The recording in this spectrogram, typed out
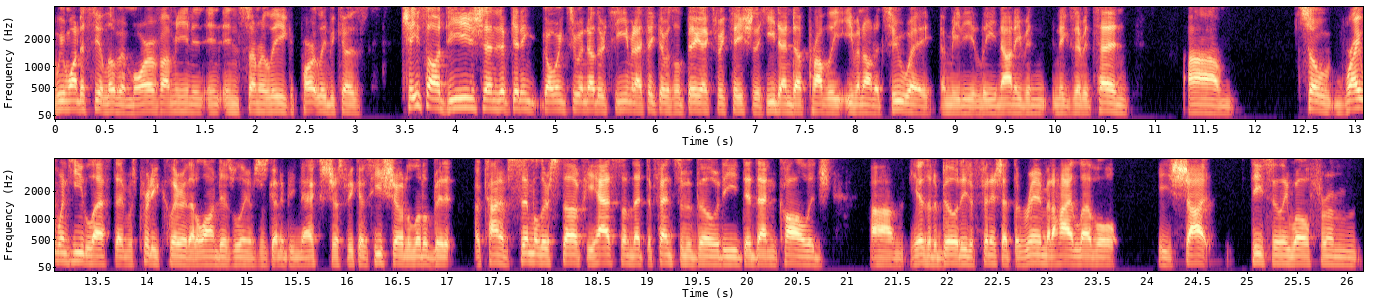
we want to see a little bit more of. I mean, in, in, in summer league, partly because Chase Audige ended up getting going to another team, and I think there was a big expectation that he'd end up probably even on a two way immediately, not even in Exhibit Ten. Um, so right when he left, it was pretty clear that Alondes Williams was going to be next, just because he showed a little bit of kind of similar stuff. He has some of that defensive ability. He did that in college. Um, he has an ability to finish at the rim at a high level. He shot decently well from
